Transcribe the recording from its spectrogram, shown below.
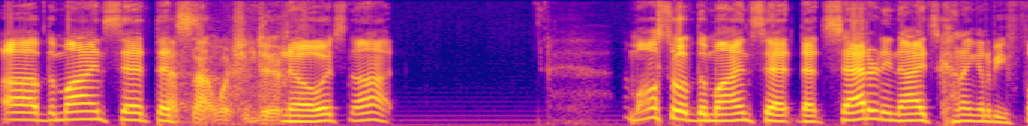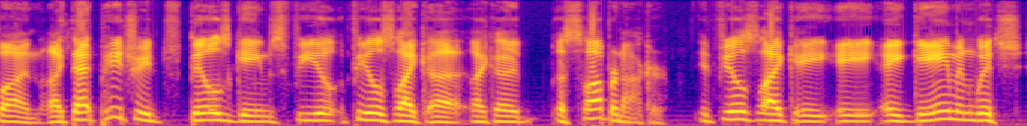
of the mindset that That's not what you do. no, it's not. I'm also of the mindset that Saturday night's kind of going to be fun. Like that Patriots Bills games feel feels like a like a, a slobber knocker. It feels like a, a, a game in which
